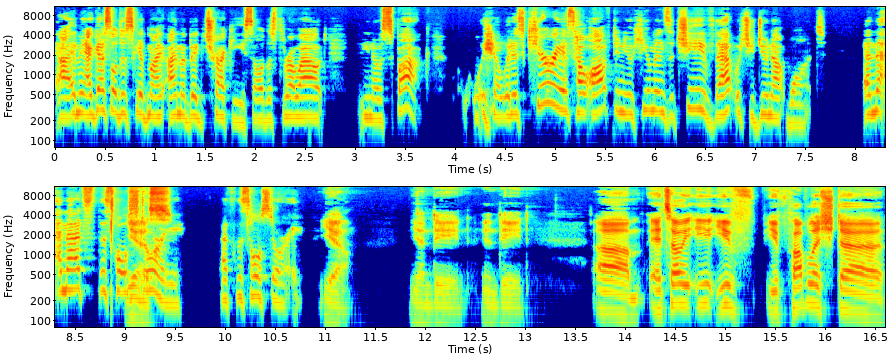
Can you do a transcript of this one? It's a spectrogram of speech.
I mean, I guess I'll just give my, I'm a big Trekkie, so I'll just throw out, you know, Spock. You know, it is curious how often you humans achieve that which you do not want. And, th- and that's this whole yes. story. That's this whole story. Yeah. yeah indeed. Indeed. Um, and so you, have you've, you've published uh,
